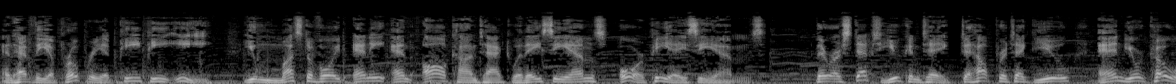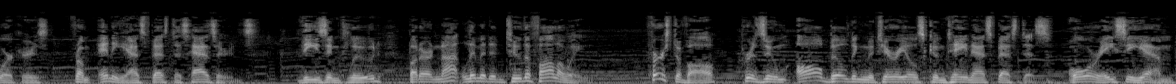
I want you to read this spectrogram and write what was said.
and have the appropriate PPE, you must avoid any and all contact with ACMs or PACMs. There are steps you can take to help protect you and your coworkers from any asbestos hazards. These include, but are not limited to, the following. First of all, presume all building materials contain asbestos, or ACM,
